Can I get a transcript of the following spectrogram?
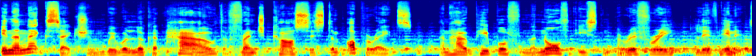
In the next section, we will look at how the French caste system operates and how people from the northeastern periphery live in it.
